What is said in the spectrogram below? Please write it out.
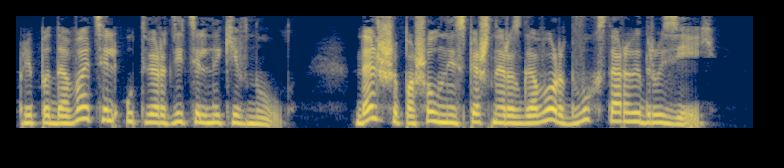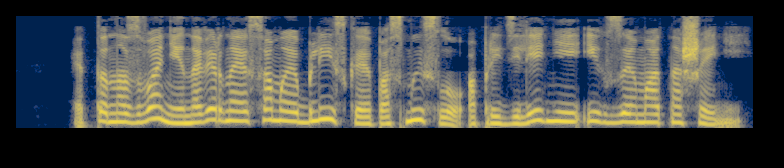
Преподаватель утвердительно кивнул. Дальше пошел неспешный разговор двух старых друзей. Это название, наверное, самое близкое по смыслу определения их взаимоотношений.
